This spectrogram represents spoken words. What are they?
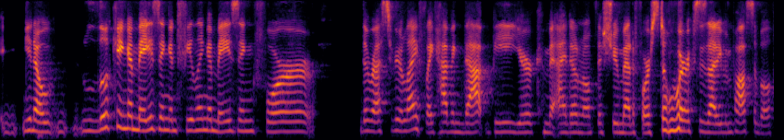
you know looking amazing and feeling amazing for the rest of your life. Like having that be your commit i don't know if the shoe metaphor still works is that even possible?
